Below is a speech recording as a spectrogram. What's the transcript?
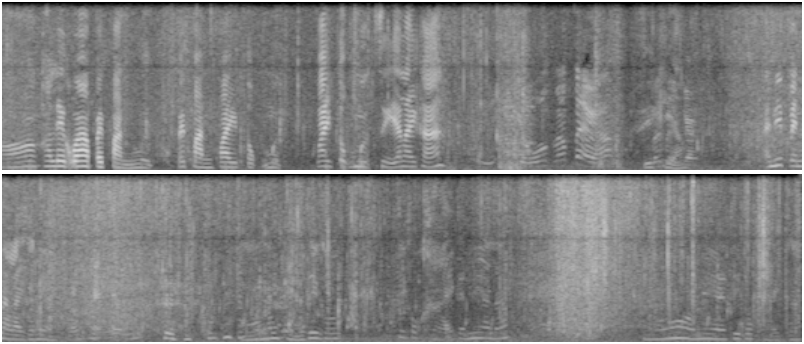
อ๋อเขาเรียกว่าไปปั่นหมึก ไปปั่นไฟตกหมึก ไฟตกหมึกสีอะไรคะเดี๋ยวแล้วแต่ครับสีเขียว อันนี้เป็นอะไรคะเนี่ยน้ำแข็งอ๋อน้ำแข็งที่เขาที่เขาขายกันเนี่ยนะอ๋อเนี่ยที่เขาขายกัน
